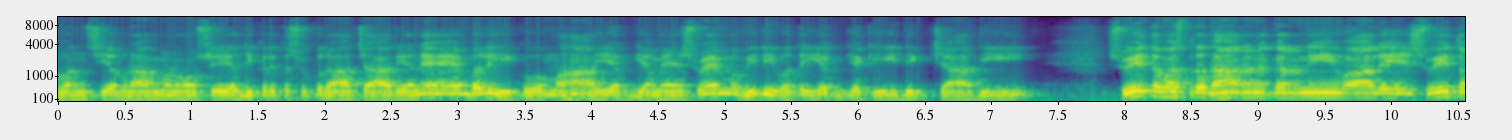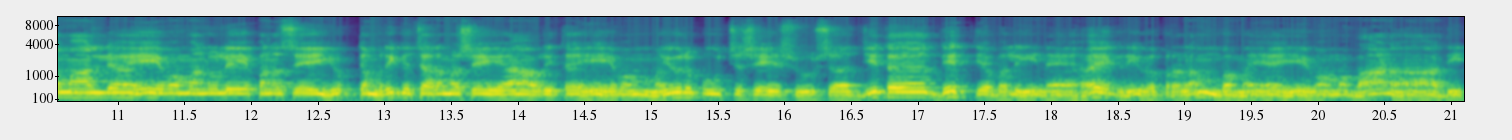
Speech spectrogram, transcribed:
वंशीय ब्राह्मणों से अधिकृत शुक्राचार्य ने बलि को महायज्ञ में स्वयं विधिवत यज्ञ की दीक्षा दी श्वेत वस्त्र धारण करने वाले श्वेत माल्य एवं अनुलेपन से युक्त मृग चर्म से आवृत एवं मयूर पूछ से सुसज्जित दैत्य बलि ने हय ग्रीव प्रलंबमय एवं बाण आदि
